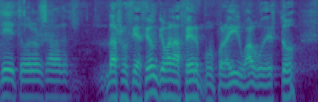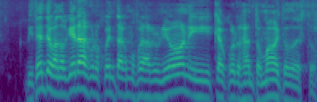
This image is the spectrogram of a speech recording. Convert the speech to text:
De todos los sábados. la asociación que van a hacer por, por ahí o algo de esto. Vicente, cuando quieras, nos cuenta cómo fue la reunión y qué acuerdos han tomado y todo esto.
